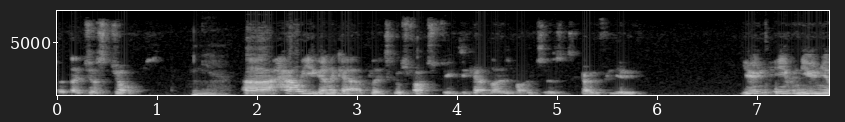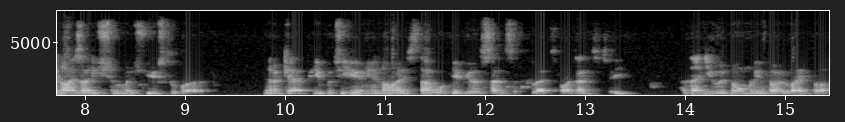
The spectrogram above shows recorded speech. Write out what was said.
but they're just jobs. Yeah. Uh, how are you going to get a political strategy to get those voters to go for you? Un- even unionisation, which used to work, you know, get people to unionise. That will give you a sense of collective identity, and then you would normally vote Labour.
